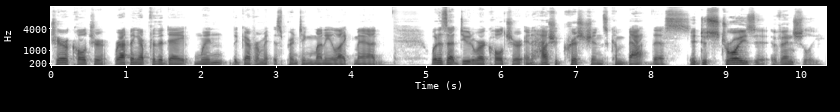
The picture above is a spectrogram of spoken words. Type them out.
chair culture, wrapping up for the day. When the government is printing money like mad, what does that do to our culture, and how should Christians combat this? It destroys it eventually.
